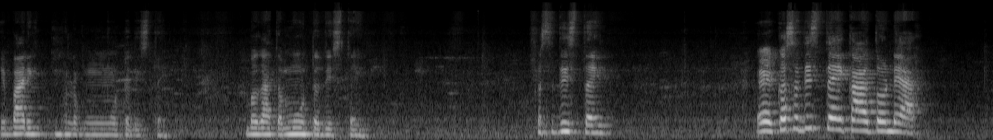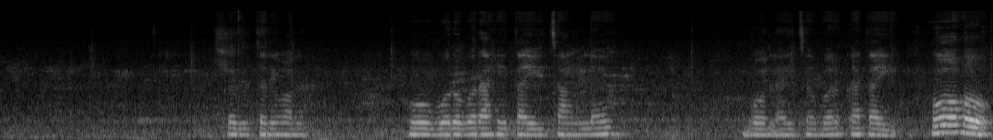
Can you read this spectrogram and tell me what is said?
हे बारीक मला मोठं दिसतंय. बघ आता मोठं दिसतंय. कसं दिसतंय? ए कसं दिसतंय काळ तोंड्या कधीतरी मला. हो बरोबर आहे ताई चांगलं बोलायचं बरं का ताई? हो हो.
